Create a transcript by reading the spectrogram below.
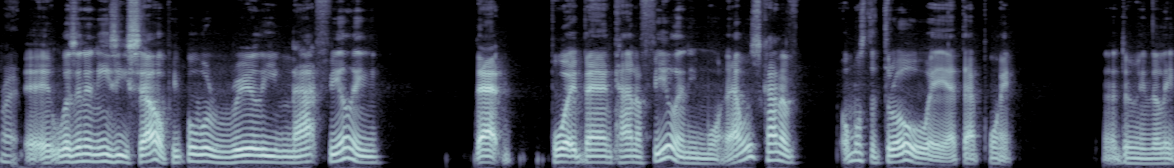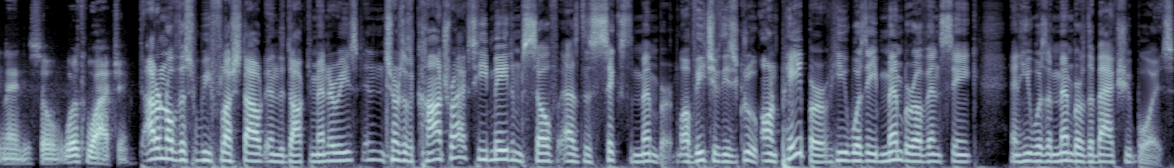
Right. it wasn't an easy sell. People were really not feeling that boy band kind of feel anymore. That was kind of almost a throwaway at that point uh, during the late 90s. So worth watching. I don't know if this will be flushed out in the documentaries. In terms of the contracts, he made himself as the sixth member of each of these groups. On paper, he was a member of NSYNC and he was a member of the Backstreet Boys.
